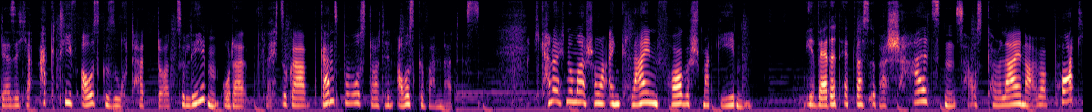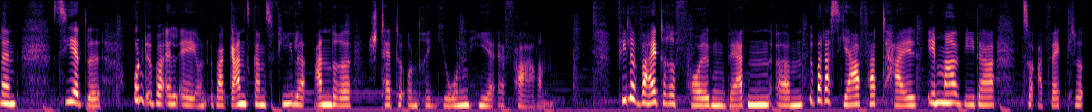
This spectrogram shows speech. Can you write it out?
der sich ja aktiv ausgesucht hat, dort zu leben oder vielleicht sogar ganz bewusst dorthin ausgewandert ist. Ich kann euch nur mal schon mal einen kleinen Vorgeschmack geben. Ihr werdet etwas über Charleston, South Carolina, über Portland, Seattle und über LA und über ganz, ganz viele andere Städte und Regionen hier erfahren. Viele weitere Folgen werden ähm, über das Jahr verteilt immer wieder zur, Abwechsl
